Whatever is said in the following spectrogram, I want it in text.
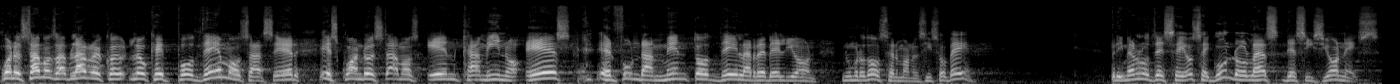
Cuando estamos hablando de lo que podemos hacer es cuando estamos en camino. Es el fundamento de la rebelión. Número dos, hermanos, hizo B. Primero los deseos, segundo las decisiones.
